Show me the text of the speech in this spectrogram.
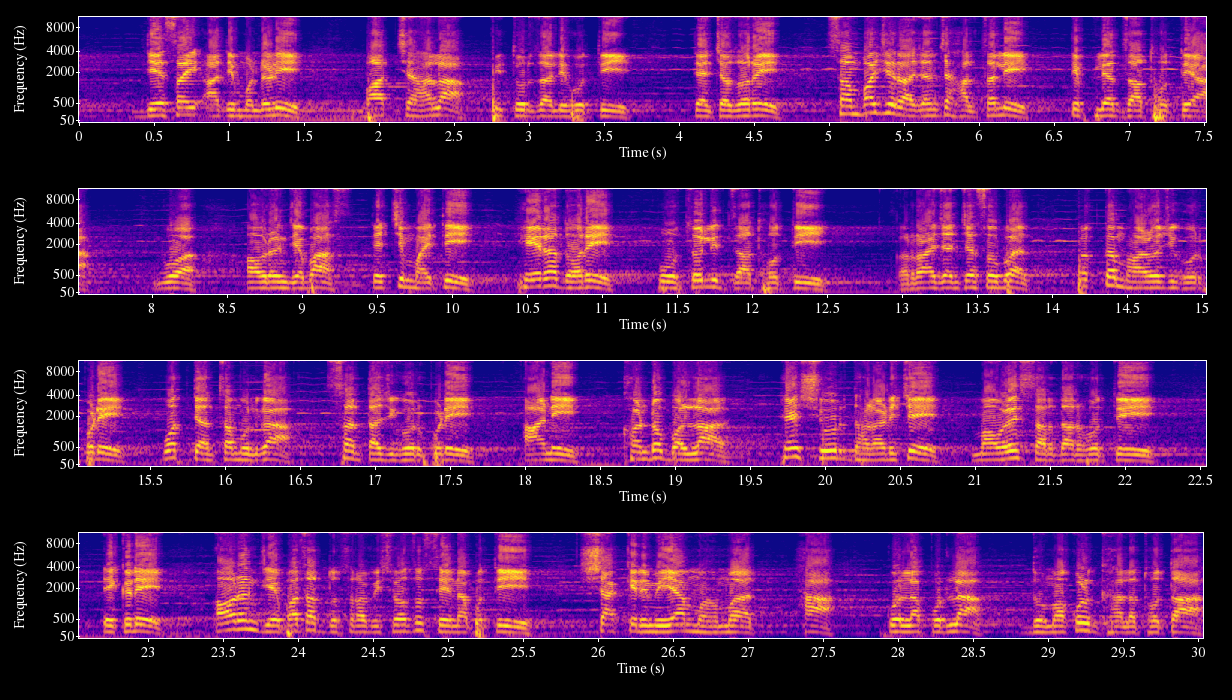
देसाई आदी मंडळी बादशहाला फितूर झाली होती. त्यांच्याद्वारे संभाजी राजांच्या हालचाली टिपल्या जात होत्या व औरंगजेबास त्याची माहिती हेराद्वारे पोहोचवली जात होती. राजांच्या सोबत फक्त म्हाळोजी घोरपडे व त्यांचा मुलगा संताजी घोरपडे आणि खंडो बल्लाळ हे शूर धडाडीचे मावळे सरदार होते. इकडे औरंगजेबाचा दुसरा विश्वासू सेनापती शाकिर मिया महम्मद हा कोल्हापूरला धुमाकूळ घालत होता.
